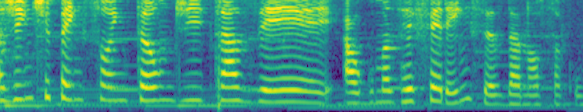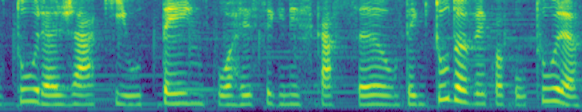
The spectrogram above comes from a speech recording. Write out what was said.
A gente pensou então de trazer algumas referências da nossa cultura, já que o tempo, a ressignificação tem tudo a ver com a cultura,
